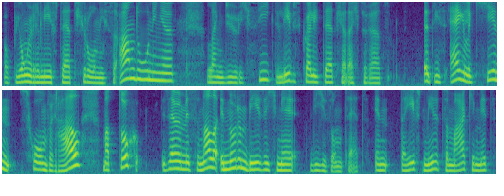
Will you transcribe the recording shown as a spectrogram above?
Op jongere leeftijd chronische aandoeningen, langdurig ziek, de levenskwaliteit gaat achteruit. Het is eigenlijk geen schoon verhaal, maar toch zijn we met z'n allen enorm bezig met die gezondheid. En dat heeft mede te maken met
